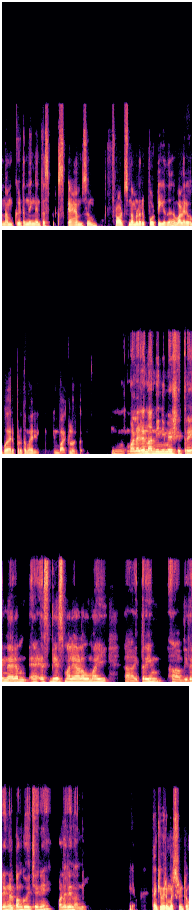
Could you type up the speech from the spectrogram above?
നമുക്ക് കിട്ടുന്ന ഇങ്ങനത്തെ സ്കാംസും ഫ്രോഡ്സും നമ്മൾ റിപ്പോർട്ട് ചെയ്ത് വളരെ ഉപകാരപ്രദമായിരിക്കും ബാക്കിയുള്ളവർക്ക്. വളരെ നന്ദി നിമേഷ്. ഇത്രയും നേരം എസ് ബി എസ് മലയാളവുമായി ഇത്രയും വിവരങ്ങൾ പങ്കുവച്ചതിന് വളരെ നന്ദി. Thank you very much Rinto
